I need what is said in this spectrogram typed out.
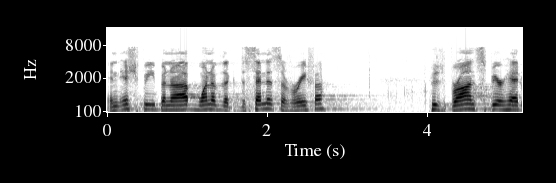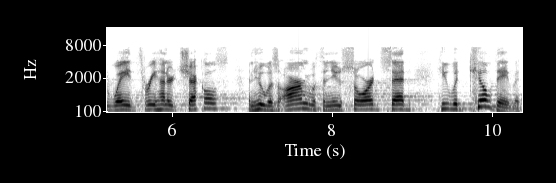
And Ishbi Benob, one of the descendants of Rapha, whose bronze spearhead weighed 300 shekels, and who was armed with a new sword, said he would kill David.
